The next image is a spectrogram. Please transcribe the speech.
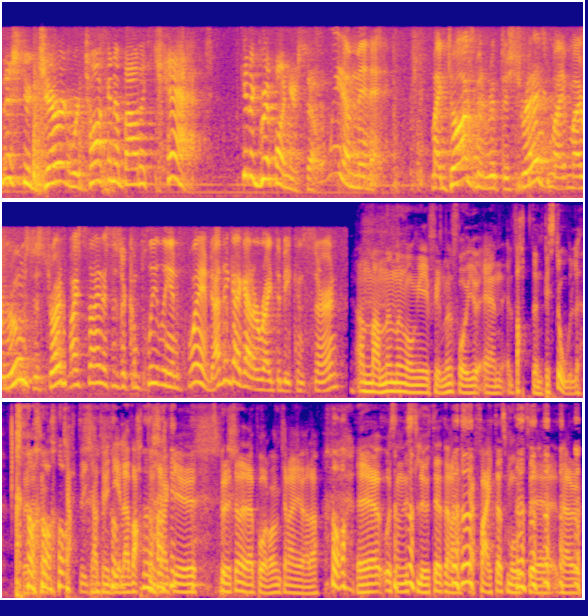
Mr. Jarrett, we're talking about a cat. Get a grip on yourself. Wait a minute. My dog's been ripped to shreds. My, my room's destroyed. My sinuses are completely inflamed. I think I got a right to be concerned. Han mannen någon gång i filmen får ju en vattenpistol. Liksom, katten, katten inte gillar vatten så han kan ju spruta det där på dem kan han göra. Eh, och sen i slutet när han ska fightas mot eh, den här, eh,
